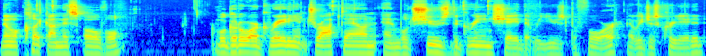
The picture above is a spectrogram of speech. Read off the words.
Then we'll click on this oval. We'll go to our gradient drop down and we'll choose the green shade that we used before, that we just created.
